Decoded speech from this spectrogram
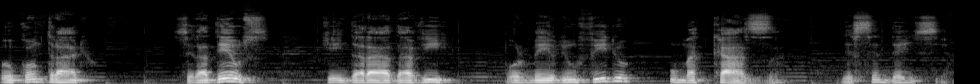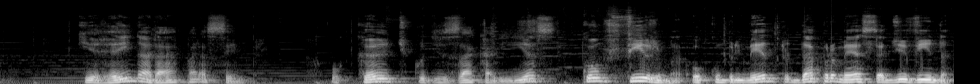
o contrário. Será Deus quem dará a Davi, por meio de um filho, uma casa, descendência, que reinará para sempre. O cântico de Zacarias confirma o cumprimento da promessa divina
